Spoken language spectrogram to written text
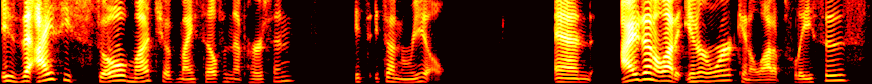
is that I see so much of myself in that person. It's it's unreal. And I've done a lot of inner work in a lot of places,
